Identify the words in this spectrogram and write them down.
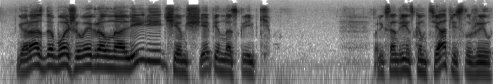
— гораздо больше выиграл на лире, чем Щепин на скрипке». В Александринском театре служил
